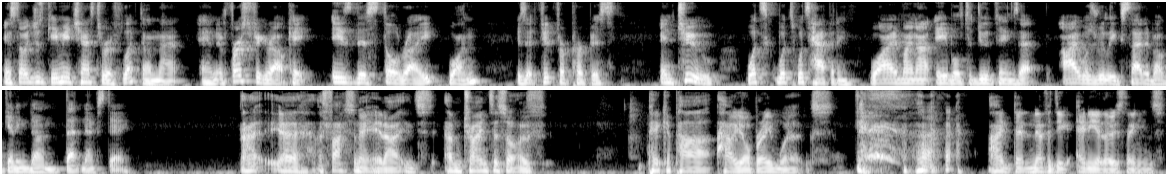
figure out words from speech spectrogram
and so it just gave me a chance to reflect on that and first figure out, okay, is this still right? One, is it fit for purpose? And two, what's what's what's happening? Why am I not able to do things that I was really excited about getting done that next day. I, yeah, fascinated. I, I'm trying to sort of pick apart how your brain works. I never do any of those things,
